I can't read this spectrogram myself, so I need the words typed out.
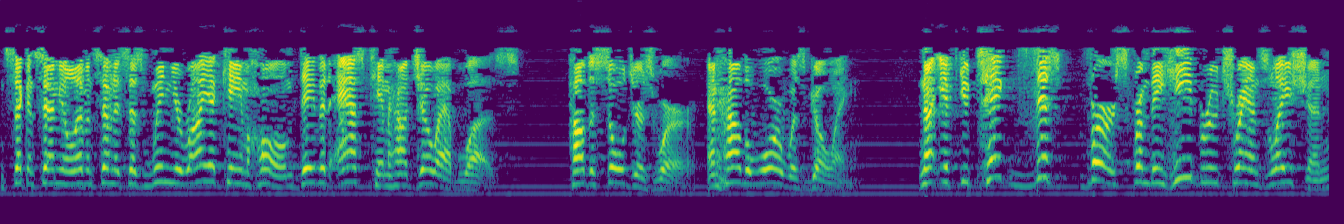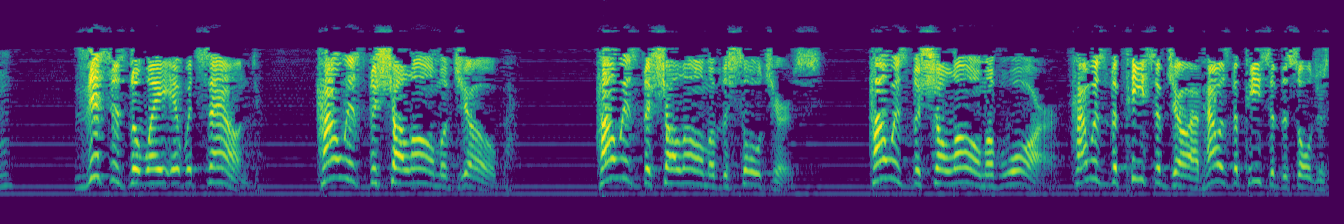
In 2 Samuel 11 7, it says, When Uriah came home, David asked him how Joab was how the soldiers were and how the war was going. Now, if you take this verse from the Hebrew translation, this is the way it would sound. How is the shalom of Joab? How is the shalom of the soldiers? How is the shalom of war? How is the peace of Joab? How is the peace of the soldiers?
